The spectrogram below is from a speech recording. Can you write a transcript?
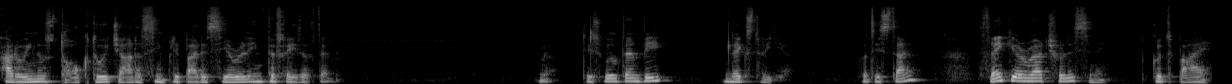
Arduinos talk to each other simply by the serial interface of them. Yeah. This will then be next video. For this time, thank you very much for listening. Goodbye.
